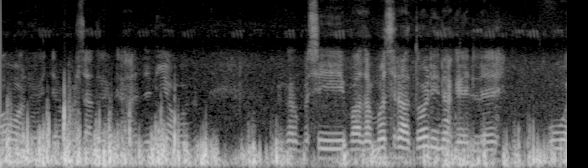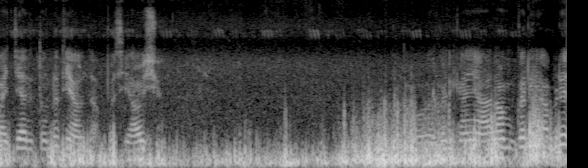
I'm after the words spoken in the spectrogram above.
આવવાનું હોય ત્યારે વરસાદ એટલે સાંજે નહીં આવવાનું. નકર પછી પાછા મસરા તોડી નાખે એટલે હું અત્યારે તો નથી આવતા, પછી આવશું. તો ઘડીક અહીંયા આરામ કરીએ આપણે.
